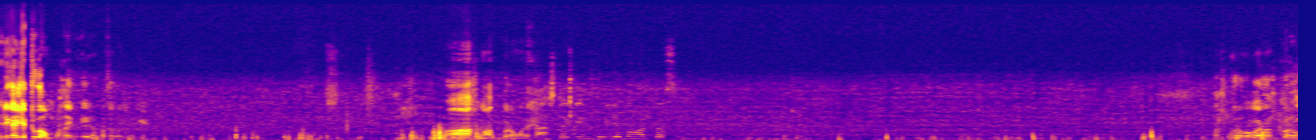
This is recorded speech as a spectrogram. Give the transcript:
এটা কালকে একটু কম পাথর এরকম পাথর করবে মাফ করো আমারে। ক্লাসটা কিন্তু ইয়ে তো মারতেছে। মাফ করো ভগবান মাফ করো।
